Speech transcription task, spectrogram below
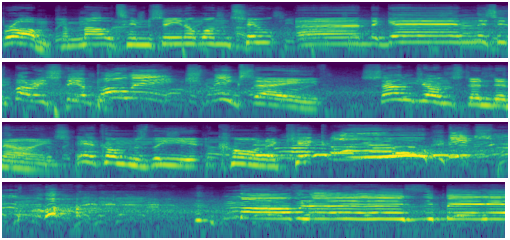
Brom. Kamal Timsina 1-2, and again, this is Boris Steapovic! Big save! Sam Johnstone denies. Here comes the corner kick. Oh, oh it's marvelous, Billy!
